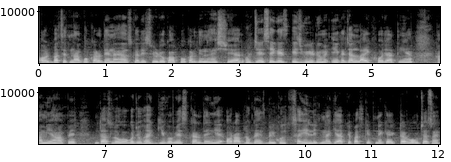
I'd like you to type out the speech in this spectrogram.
और बस इतना आपको कर देना है, उसके बाद इस वीडियो को आपको कर देना है शेयर। और जैसे कि इस वीडियो में एक हज़ार लाइक हो जाती हैं, हम यहाँ पे दस लोगों को जो है गिव अवेज कर देंगे। और आप लोग गैस बिल्कुल सही लिखना कि आपके पास कितने कैरेक्टर वाउचर्स हैं,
